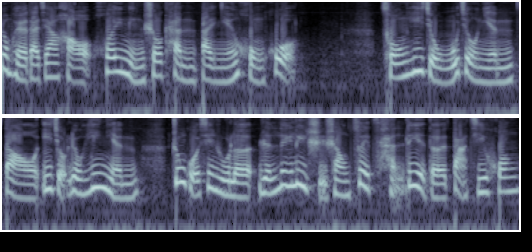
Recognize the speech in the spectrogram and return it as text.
观众朋友，大家好，欢迎您收看《百年红货》。从一九五九年到一九六一年，中国陷入了人类历史上最惨烈的大饥荒。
